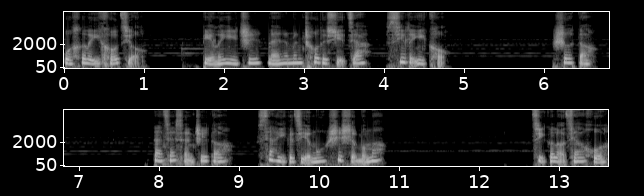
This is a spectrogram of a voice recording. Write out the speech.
我喝了一口酒，点了一支男人们抽的雪茄，吸了一口，说道：“大家想知道下一个节目是什么吗？”几个老家伙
